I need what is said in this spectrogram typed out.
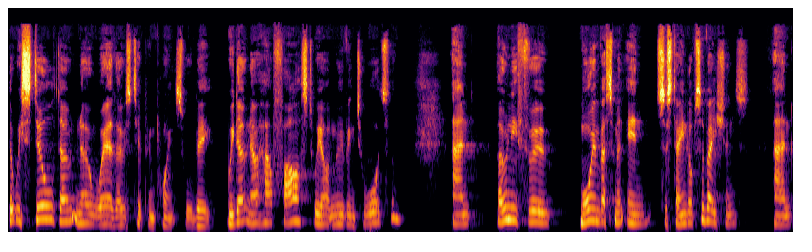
that we still don't know where those tipping points will be. We don't know how fast we are moving towards them. And only through more investment in sustained observations and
